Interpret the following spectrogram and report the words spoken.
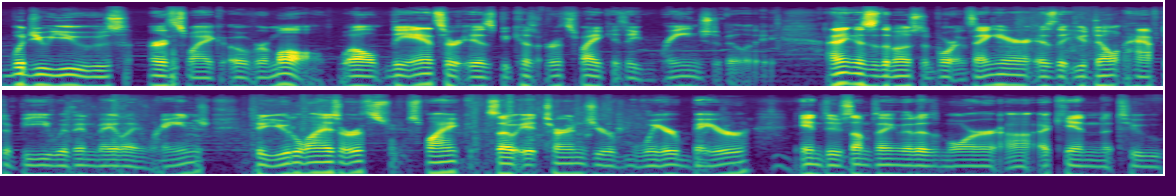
would you use Earthspike over Maul? Well, the answer is because Earthspike is a ranged ability. I think this is the most important thing here is that you don't have to be within melee range to utilize Earthspike, so it turns your Werebear into something that is more uh, akin to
